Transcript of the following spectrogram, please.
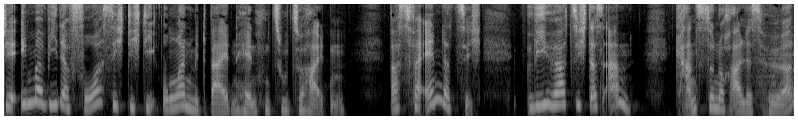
dir immer wieder vorsichtig die Ohren mit beiden Händen zuzuhalten. Was verändert sich? Wie hört sich das an? Kannst du noch alles hören?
